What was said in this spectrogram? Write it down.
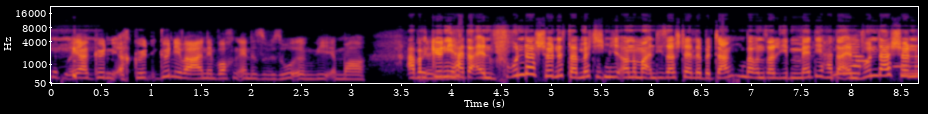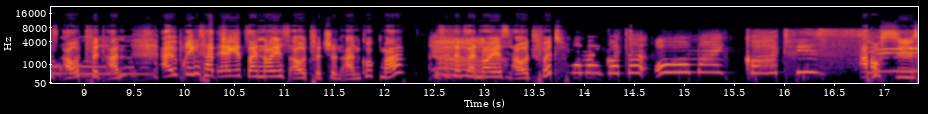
Ja, Günni, ach, Günni war an dem Wochenende sowieso irgendwie immer. Aber Günni hatte ein wunderschönes, da möchte ich mich auch nochmal an dieser Stelle bedanken bei unserer lieben Maddie, hatte ja. ein wunderschönes Outfit an. Ah, übrigens hat er jetzt sein neues Outfit schon an. Guck mal, das ist jetzt ein neues Outfit. Oh mein Gott, oh mein Gott, wie süß. Auch süß,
